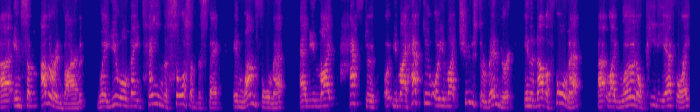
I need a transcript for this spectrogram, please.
uh, in some other environment where you will maintain the source of the spec in one format, and you might have to, or you might have to, or you might choose to render it in another format, uh, like Word or PDF or,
